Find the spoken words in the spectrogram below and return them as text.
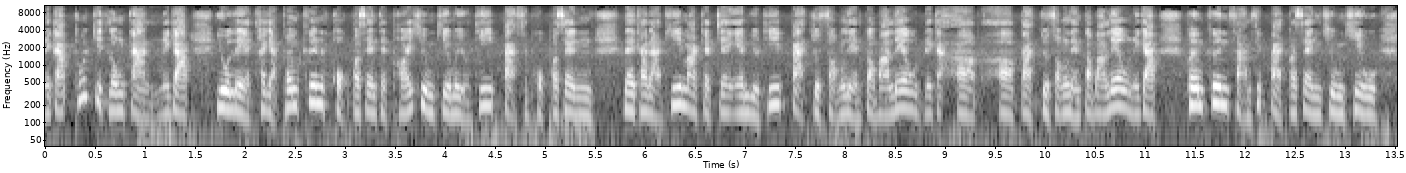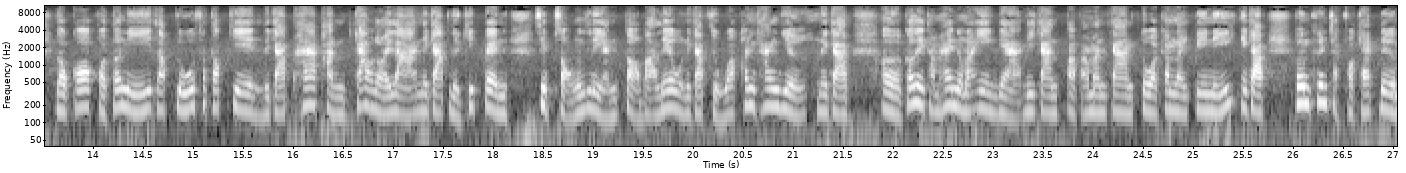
นะครับธุรกิจโรงกลั่นนะครับ U-rate ขยับเพิ่มขึ้น 6 percentage point QQ มาอยู่ที่ 86%ในขณะที่ Market GRM อยู่ที่ 8.2 เหรียญต่อบาร์เรลนะครับเอ่อเอ่อ8.2 เหรียญต่อบาร์เรลนะครับเพิ่มขึ้น 38% QQ แล้วก็ quarter นี้รับรู้ stock gain นะครับ 5,900 ล้านนะครับหรือคิดเป็น 12 เหรียญต่อบาร์เรลนะครับถือว่าค่อนข้างเยอะนะครับเออก็เลยทำให้โนมูระเองเนี่ยมีการปรับประมาณการตัวกำไรปีนี้นะครับเพิ่มขึ้นจาก forecast เดิม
